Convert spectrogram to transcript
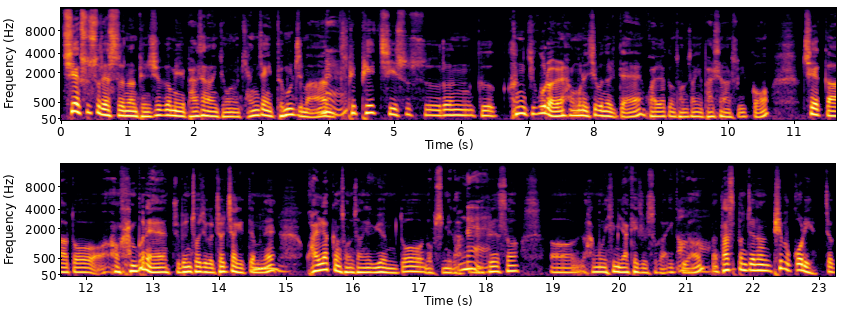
치액 수술에서는 변실금이 발생하는 경우는 굉장히 드물지만 네. PPH 수술은 그 큰 기구를 항문에 집어넣을 때 관략근 손상이 발생할 수 있고 치액과 또 한 번에 주변 조직을 절제하기 때문에 음. 관략근 손상의 위험도 높습니다. 네. 그래서 어, 항문 힘이 약해질 수가 있고요. 아하. 다섯 번째는 피부 꼬리, 즉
